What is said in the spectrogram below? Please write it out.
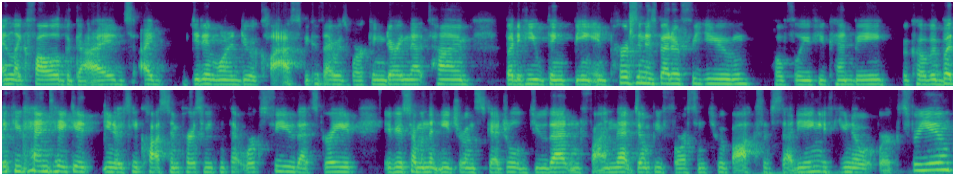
and like followed the guides. I didn't want to do a class because I was working during that time. But if you think being in person is better for you, hopefully if you can be for COVID, but if you can take it, you know, take class in person, you think that works for you, that's great. If you're someone that needs your own schedule, do that and find that. Don't be forced into a box of studying if you know what works for you.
